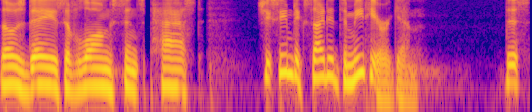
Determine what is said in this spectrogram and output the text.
those days have long since passed, she seemed excited to meet here again. This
